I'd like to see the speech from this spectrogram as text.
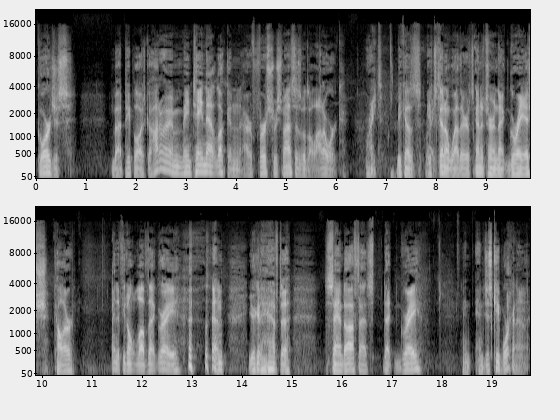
gorgeous. But people always go, how do I maintain that look? And our first response is with a lot of work Right. because it's going to weather. It's going to turn that grayish color. And if you don't love that gray, then you're going to have to sand off that, that gray and, and just keep working on it.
